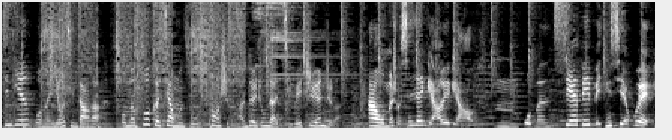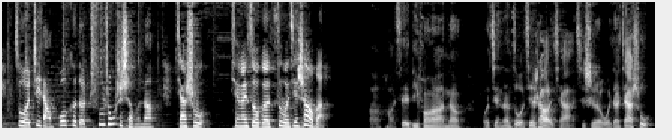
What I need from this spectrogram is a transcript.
今天我们有请到了我们播客项目组创始团队中的几位志愿者。那，我们首先先聊一聊，嗯，我们 CFA 北京协会做这档播客的初衷是什么呢？家树，先来做个自我介绍吧。啊，好，谢谢迪峰啊。那我简单自我介绍一下，其实我叫家树，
